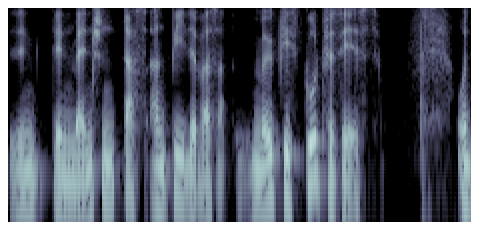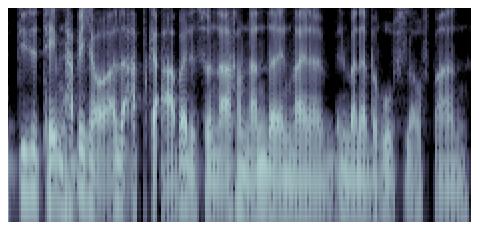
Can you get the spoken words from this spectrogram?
den, den Menschen das anbiete, was möglichst gut für sie ist. Und diese Themen habe ich auch alle abgearbeitet, so nacheinander in meiner, in meiner Berufslaufbahn.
